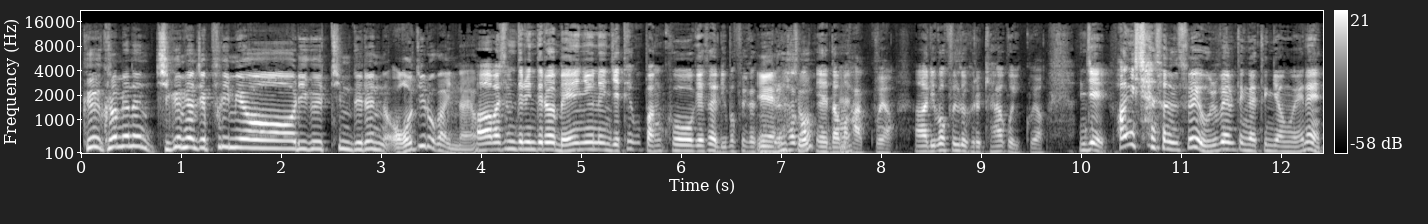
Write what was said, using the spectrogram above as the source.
그 그러면은 지금 현재 프리미어리그 팀들은 어디로 가 있나요? 어, 말씀드린 대로 메뉴는 이제 태국 방콕에서 리버풀과 경기를 예, 하고 예, 넘어갔고요. 예. 어, 리버풀도 그렇게 하고 있고요. 이제 황희찬 선수의 울버햄튼 같은 경우에는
